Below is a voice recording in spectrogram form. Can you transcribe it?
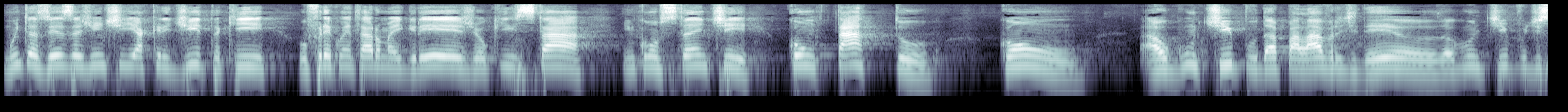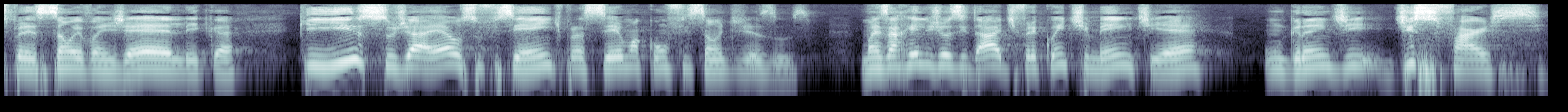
Muitas vezes a gente acredita que o frequentar uma igreja, o que está em constante contato com algum tipo da palavra de Deus, algum tipo de expressão evangélica, que isso já é o suficiente para ser uma confissão de Jesus. Mas a religiosidade frequentemente é um grande disfarce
